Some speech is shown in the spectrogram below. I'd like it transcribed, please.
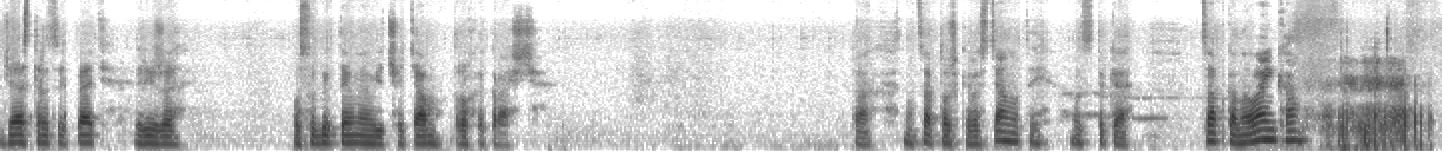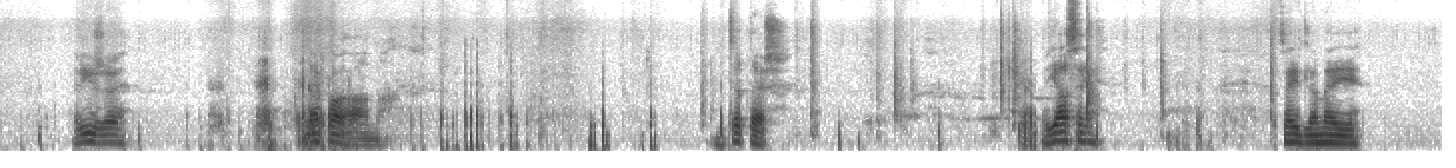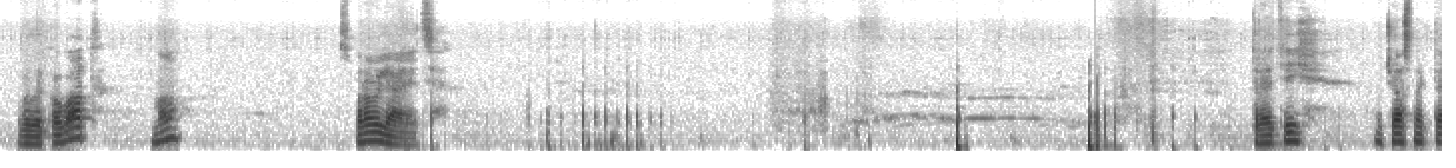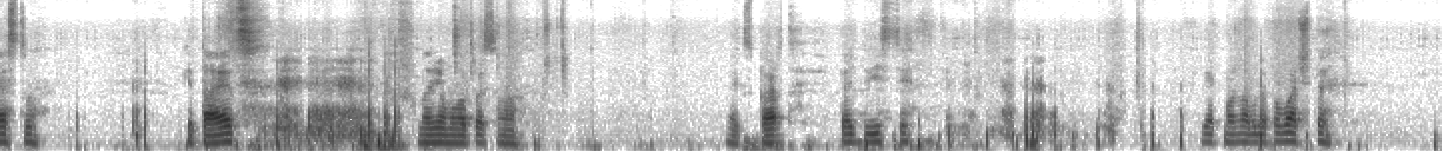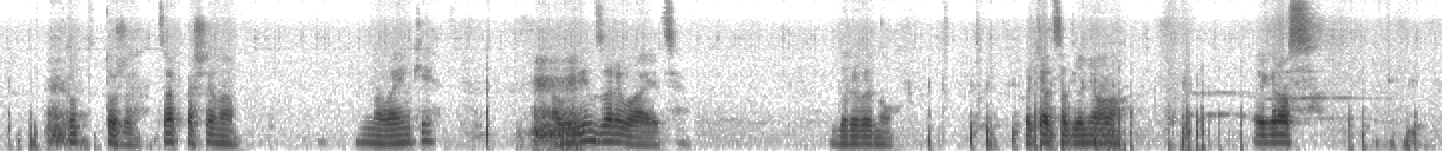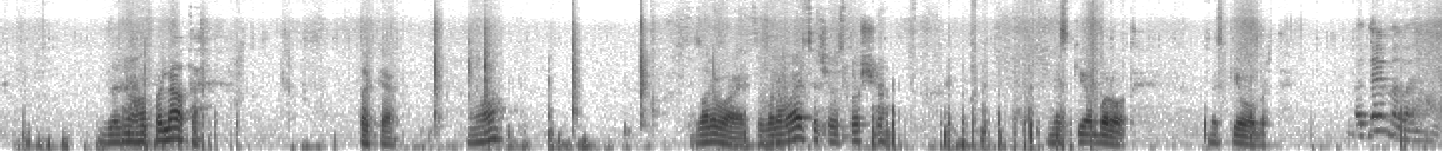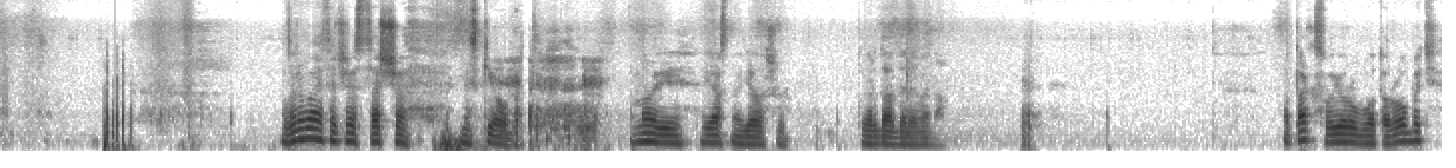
GS35 ріже по суб'єктивним відчуттям трохи краще. Так, ну цеп трошки розтягнутий. Ось таке. Цепка новенька. Ріже непогано. Це теж ясень. Цей для неї великоват, але справляється. Третій учасник тесту китаєць. На ньому написано експерт 5200. Як можна буде побачити, теж цепка шина новенький, але він заривається в деревину. Хоча це для нього якраз для нього пиляти таке. Ну, заривається. Заривається через те, що низькі обороти, низькі оберти. А де Меланія? Заривається через те, що низькі оберти. Ну і ясне діло, що тверда деревина. А так свою роботу робить.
